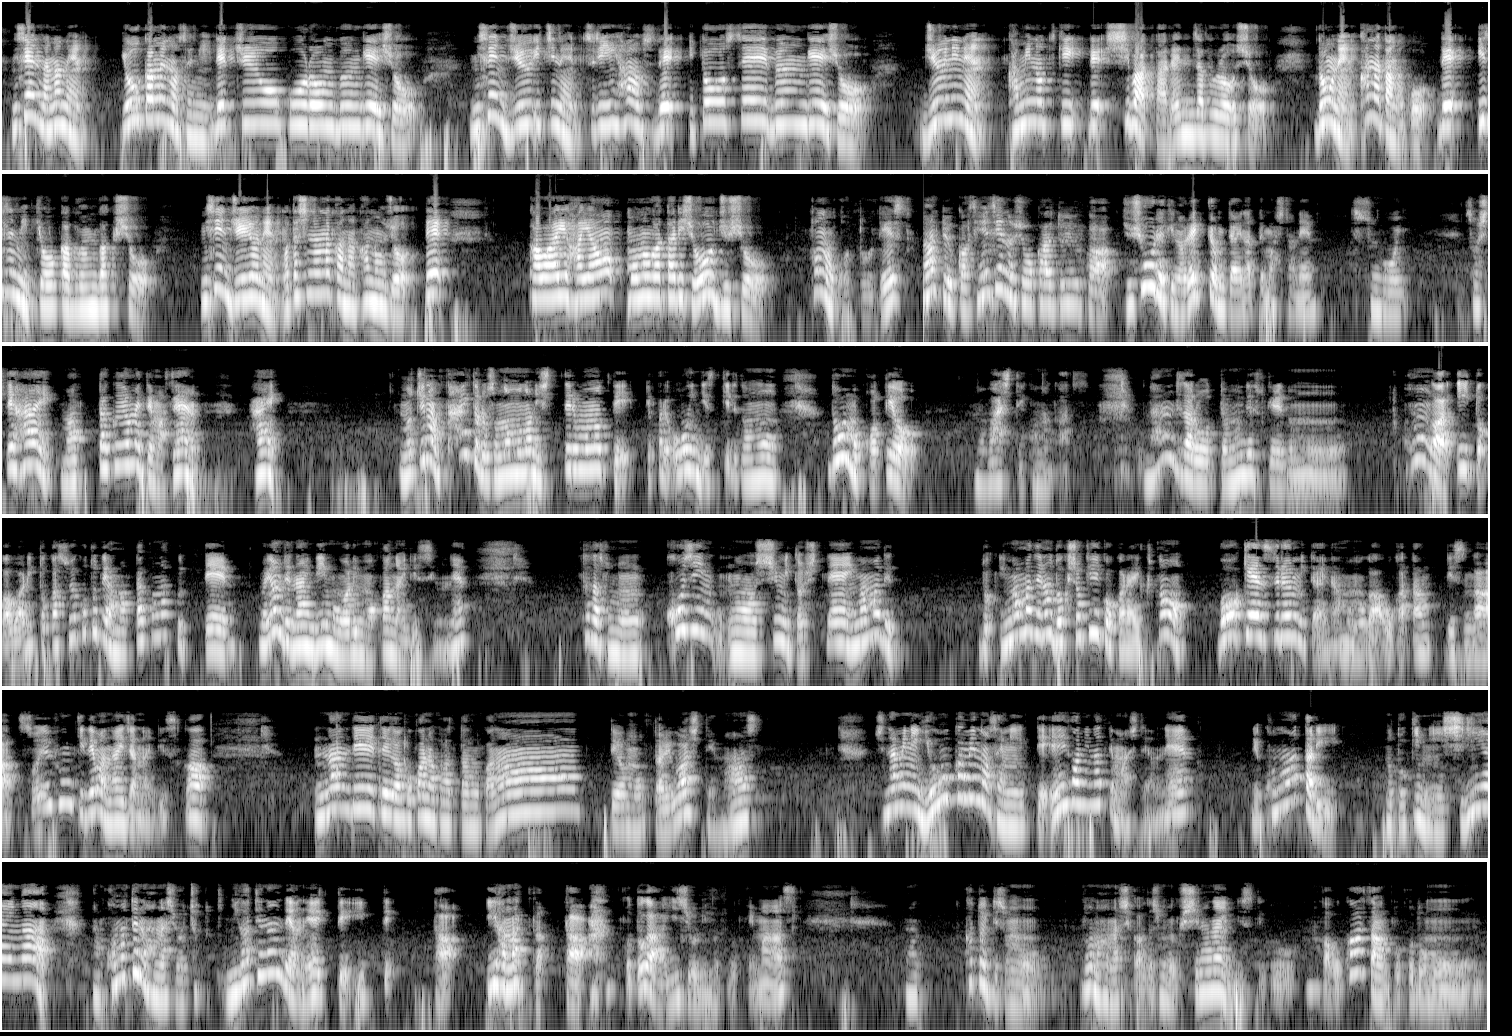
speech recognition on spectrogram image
2007年8日目のセミで中央公論文芸賞。2011年ツリーハウスで伊藤聖文芸賞。12年、神の月で柴田連三郎賞。同年、彼方の子で泉京香文学賞。2014年、私の中の彼女で河合隼物語賞を受賞。とのことです。なんというか、先生の紹介というか、受賞歴の列挙みたいになってましたね。すごい。そして、はい。全く読めてません。はい。もちろんタイトルそのものに知ってるものってやっぱり多いんですけれども、どうもこう手を伸ばしてこなかった。なんでだろうって思うんですけれども、本がいいとか悪いとかそういうことでは全くなくって、まあ、読んでないんでいいも悪いもわかんないですよね。ただその、個人の趣味として、今まで、今までの読書傾向からいくと、冒険するみたいなものが多かったんですが、そういう雰囲気ではないじゃないですか。なんで手が動かなかったのかなーって思ったりはしてます。ちなみに8日目のセミって映画になってましたよね。で、このあたりの時に知り合いが、この手の話はちょっと苦手なんだよねって言ってた、言い放ったことが印象に残っています。ま、かといってその、どんな話か私もよく知らないんですけど、なんかお母さんと子供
